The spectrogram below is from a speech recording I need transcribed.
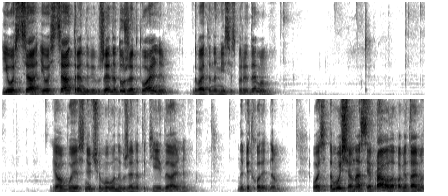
І ось ця, і ось ця трендові вже не дуже актуальні. Давайте на місяць перейдемо. Я вам поясню, чому вони вже не такі ідеальні. Не підходять нам. Ось, тому що в нас є правило, пам'ятаємо,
